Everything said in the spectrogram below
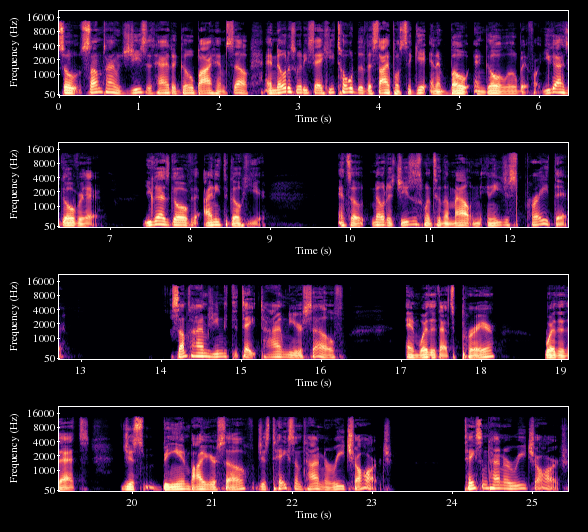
So sometimes Jesus had to go by himself. And notice what he said. He told the disciples to get in a boat and go a little bit far. You guys go over there. You guys go over there. I need to go here. And so notice Jesus went to the mountain and he just prayed there sometimes you need to take time to yourself and whether that's prayer whether that's just being by yourself just take some time to recharge take some time to recharge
